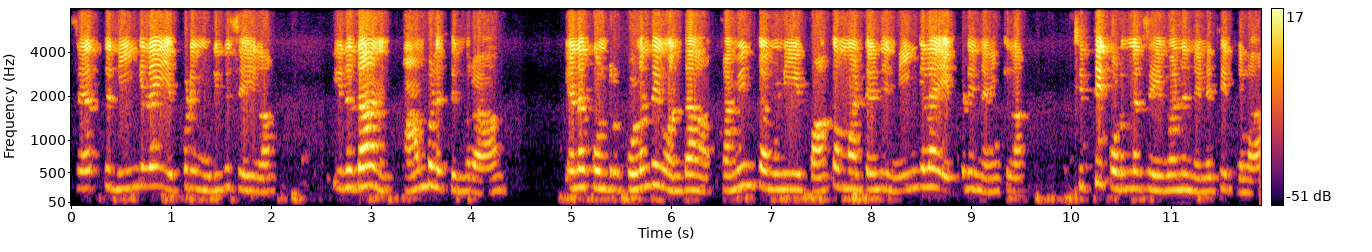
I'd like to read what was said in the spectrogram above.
சேர்த்து நீங்களே எப்படி முடிவு செய்யலாம்? இதுதான் ஆம்பளை திமிரா? எனக்கு ஒன்று குழந்தை வந்தா கமின் கமினியை பார்க்க மாட்டேன்னு நீங்களா எப்படி நினைக்கலாம்? சித்தி கொடுமை செய்வேன்னு நினைத்தீர்களா?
